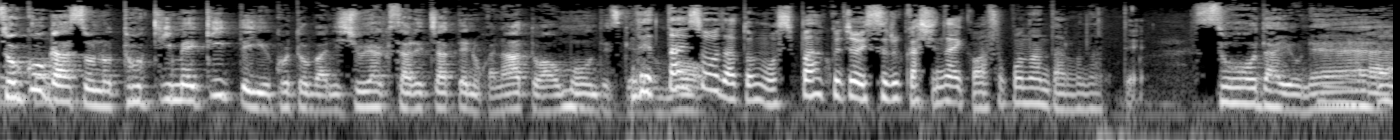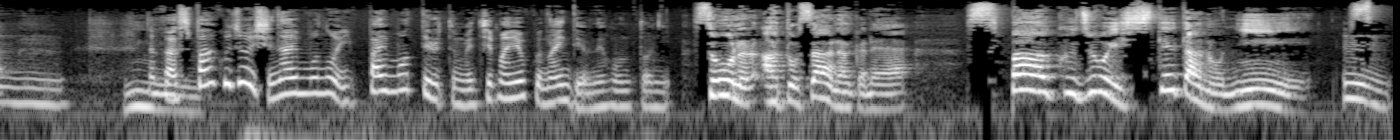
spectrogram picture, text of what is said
そこがそのときめきっていう言葉に集約されちゃってるのかなとは思うんですけれども。絶対そうだと思う。 spark joy するかしないかはそこなんだろうなって。そうだよね。だから spark joy しないものをいっぱい持ってるっていうのが一番良くないんだよね、本当に。そうなの。あとさ、なんかね、 spark joy してたのに、うん。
